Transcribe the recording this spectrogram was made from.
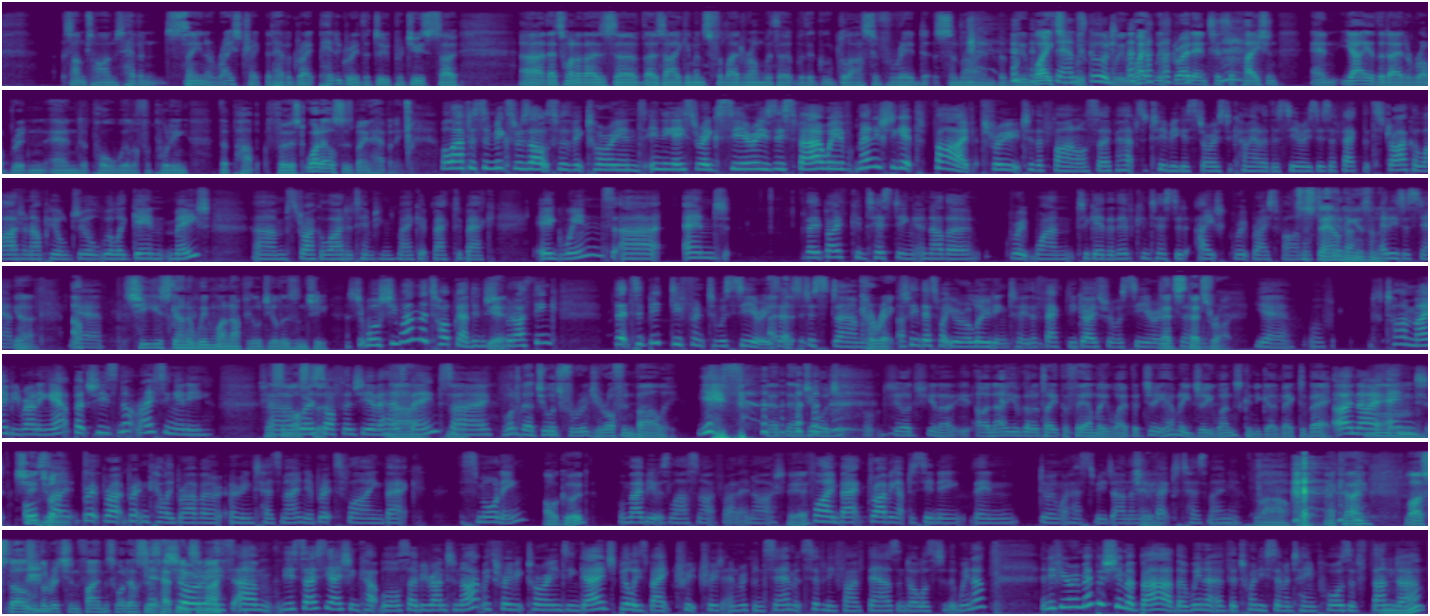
sometimes haven't seen a racetrack but have a great pedigree that do produce. So. Uh, that's one of those uh, those arguments for later on with a with a good glass of red Simone. But we wait with good. we wait with great anticipation. And yay of the day to Rob Britton and uh, Paul Wheeler for putting the pup first. What else has been happening? Well, after some mixed results for the Victorians in the Easter Egg series this far, we've managed to get five through to the final. So perhaps the two biggest stories to come out of the series is the fact that Striker Light and Uphill Jill will again meet. Um, Striker Light attempting to make it back to back egg wins. Uh, and they're both contesting another Group 1 together. They've contested eight group race finals. astounding, together. isn't it? It is astounding. You know, up- yeah. she is going to win one uphill, Jill, isn't she? She, well, she won the Top Gun, didn't she? Yeah. But I think that's a bit different to a series. Uh, That's uh, just um, correct. I think that's what you're alluding to. The fact you go through a series. That's and- that's right. Yeah. Well, time may be running out, but she's not racing any She hasn't uh, lost worse it. off than she ever has No, been. no. So What about George Farage? You're off in Bali? Yes. now, now, George, George, you know, I know you've got to take the family away, but gee, how many G1s can you go back to back? I know, Mm, and scheduling. also Brett, Brett, Brett and Kelly Bravo are in Tasmania. Brett's flying back this morning, Oh, good. Well, maybe it was last night, Friday night. Yeah. Flying back, driving up to Sydney, then doing what has to be done, and Gee. then back to Tasmania. Wow. Okay. Lifestyles of the rich and famous. What else is It happening sure tonight? is. Um, the Association Cup will also be run tonight with three Victorians engaged Billy's Bake, Trit Trit, and Rip and Sam at $75,000 to the winner. And if you remember Shimmer Bar, the winner of the 2017 Paws of Thunder, Mm-hmm.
